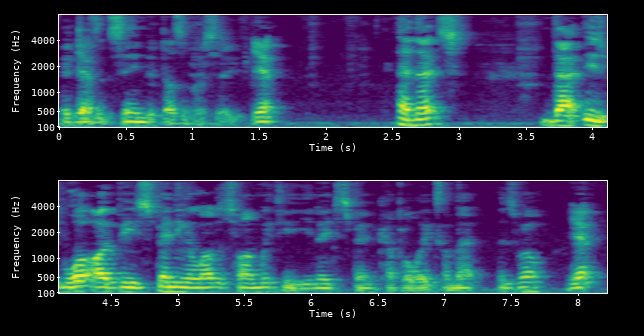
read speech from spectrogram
It Yeah. doesn't send, it doesn't receive. Yeah. And that's that is what I'd be spending a lot of time with you. You need to spend a couple of weeks on that as well. Yep.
